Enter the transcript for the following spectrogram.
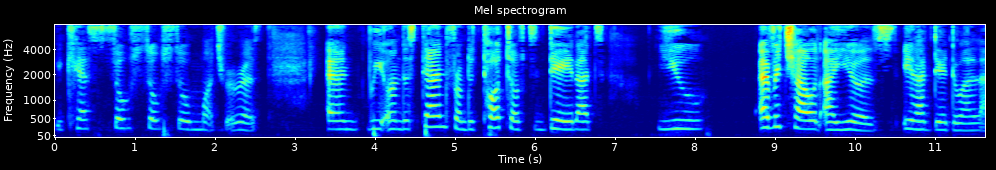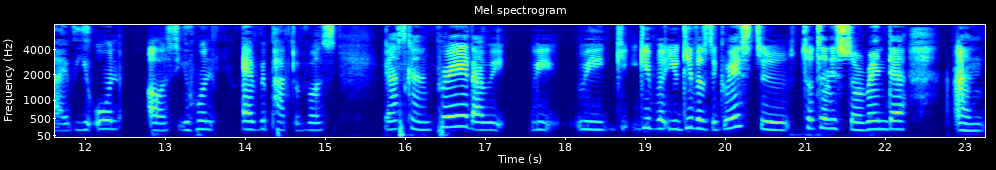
You care so, so, so much for us. And we understand from the thought of today that you, every child are yours, either dead or alive. You own us, you own every part of us. We ask and pray that we, we, we give you give us the grace to totally surrender and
